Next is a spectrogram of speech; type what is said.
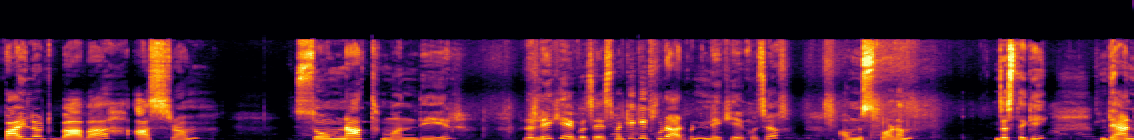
पाइलट बाबा आश्रम सोमनाथ मन्दिर र लेखिएको छ। यसमा के के कुराहरू पनि लेखिएको छ? आउनुहोस् पढौँ। जस्तै कि ध्यान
